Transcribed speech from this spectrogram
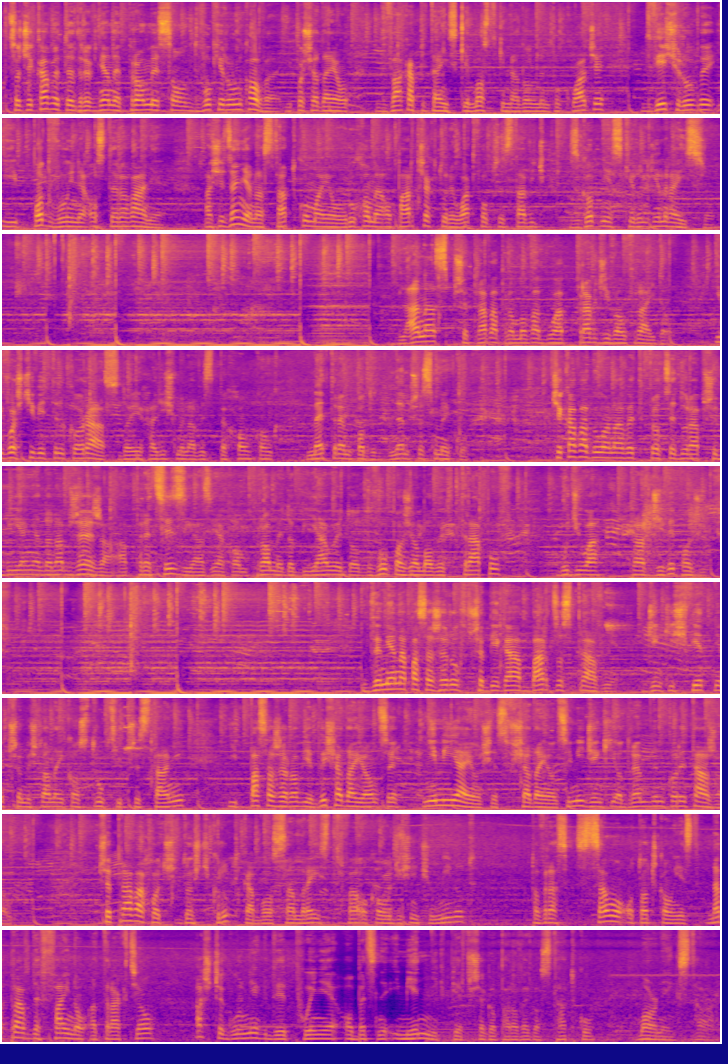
Co ciekawe, te drewniane promy są dwukierunkowe i posiadają dwa kapitańskie mostki na dolnym pokładzie, dwie śruby i podwójne osterowanie, a siedzenia na statku mają ruchome oparcia, które łatwo przestawić zgodnie z kierunkiem rejsu. Dla nas przeprawa promowa była prawdziwą frajdą i właściwie tylko raz dojechaliśmy na wyspę Hongkong metrem pod dnem przesmyku. Ciekawa była nawet procedura przybijania do nabrzeża, a precyzja, z jaką promy dobijały do dwupoziomowych trapów, budziła prawdziwy podziw. Wymiana pasażerów przebiegała bardzo sprawnie, dzięki świetnie przemyślanej konstrukcji przystani i pasażerowie wysiadający nie mijają się z wsiadającymi dzięki odrębnym korytarzom. Przeprawa, choć dość krótka, bo sam rejs trwa około 10 minut, to wraz z całą otoczką jest naprawdę fajną atrakcją, a szczególnie gdy płynie obecny imiennik pierwszego parowego statku Morning Star.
